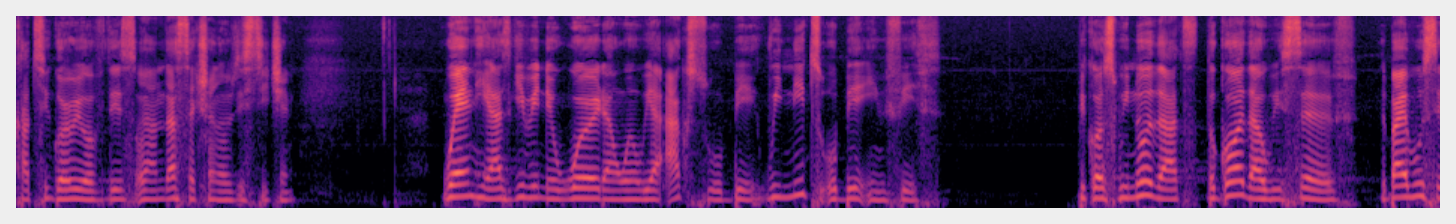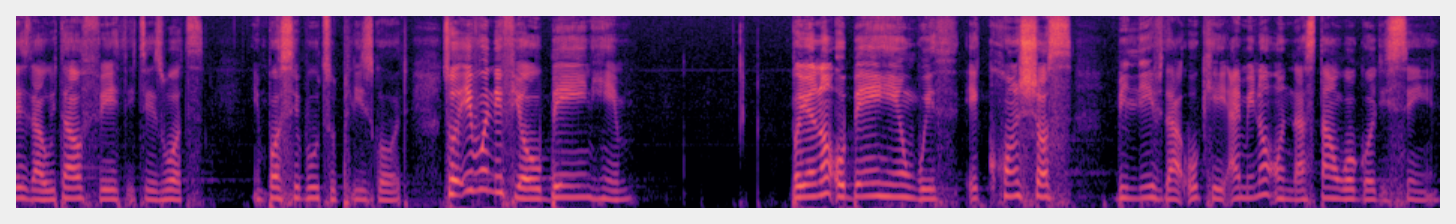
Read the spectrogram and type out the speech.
category of this or another section of this teaching, when He has given a word and when we are asked to obey, we need to obey in faith. Because we know that the God that we serve, the Bible says that without faith, it is what? Impossible to please God. So even if you're obeying Him, but you're not obeying Him with a conscious belief that, okay, I may not understand what God is saying,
